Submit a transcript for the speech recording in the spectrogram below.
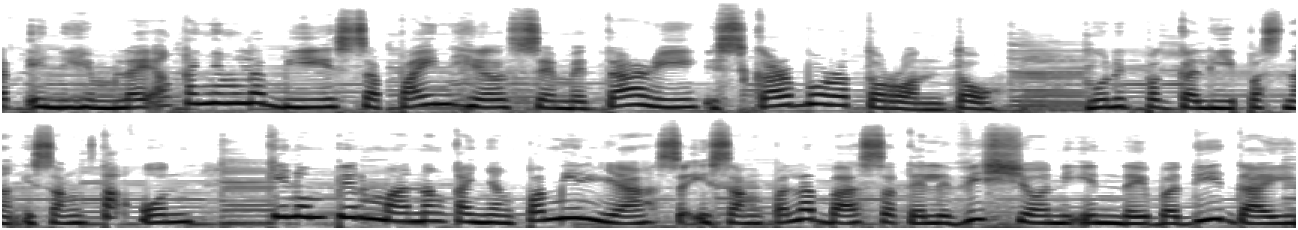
at inihimlay ang kanyang labi sa Pine Hill Cemetery, Scarborough, Toronto. Ngunit pagkalipas ng isang taon, kinumpirma ng kanyang pamilya sa isang palabas sa telebisyon ni Inday Badiday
